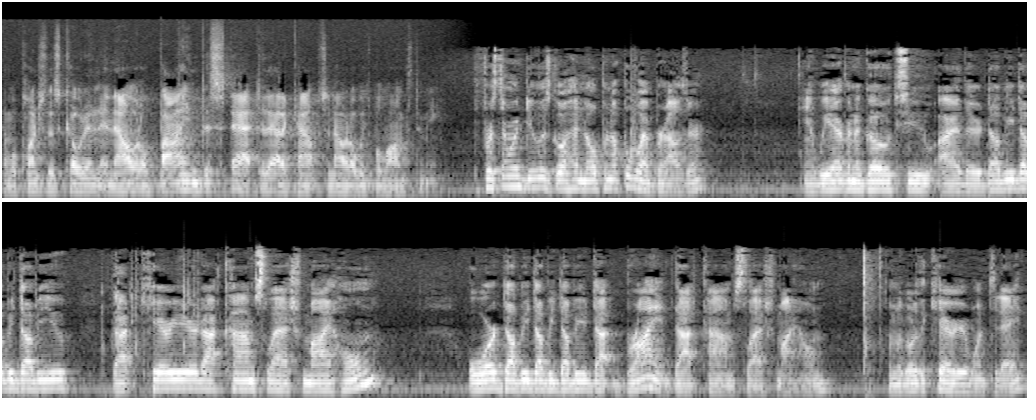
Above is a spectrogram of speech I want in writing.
and we'll punch this code in and now it'll bind this stat to that account so now it always belongs to me. The first thing we're to do is go ahead and open up a web browser and we are going to go to either www.carrier.com slash myhome or www.bryant.com slash myhome. I'm to go to the carrier one today.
